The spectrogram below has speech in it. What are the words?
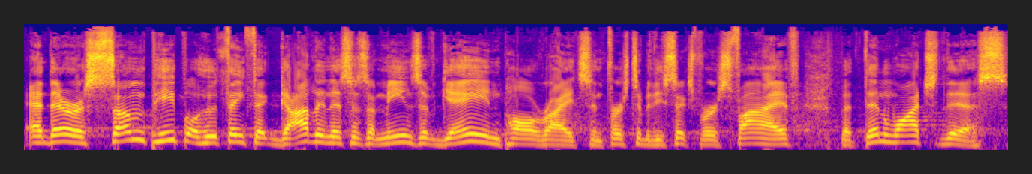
And there are some people who think that godliness is a means of gain, Paul writes in 1 Timothy 6, verse 5. But then watch this.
